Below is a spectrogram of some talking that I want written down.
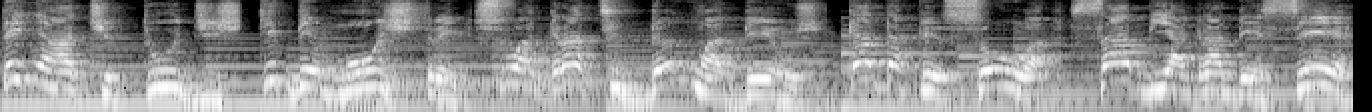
tenha atitudes que demonstrem sua gratidão a Deus. Cada pessoa sabe agradecer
